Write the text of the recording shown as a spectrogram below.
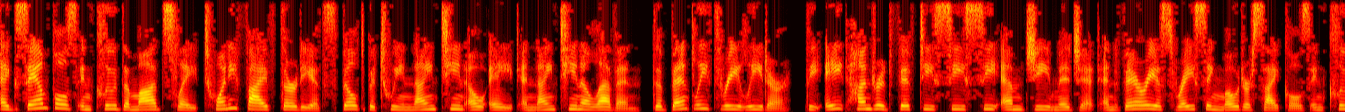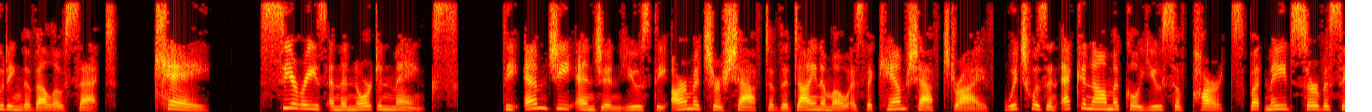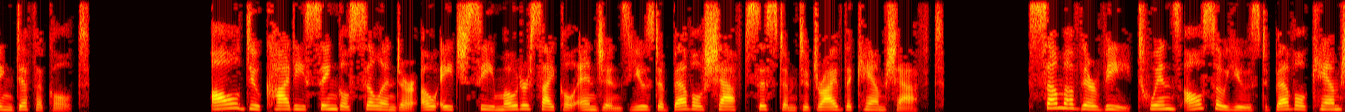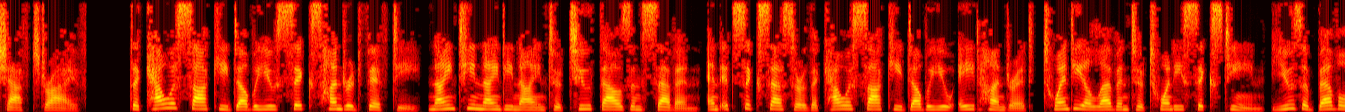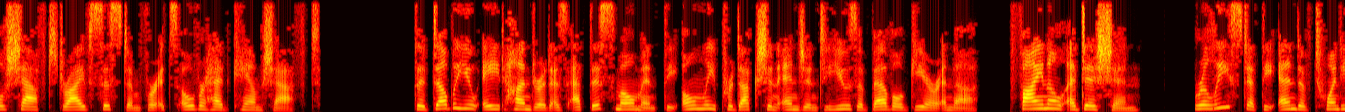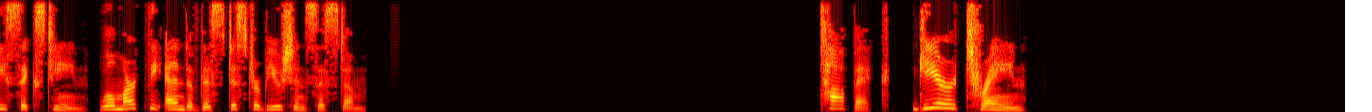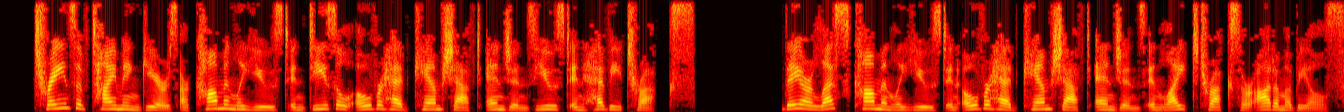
Examples include the Maudslay 25 30ths built between 1908 and 1911, the Bentley 3-liter, the 850cc MG Midget and various racing motorcycles including the Velocette K series and the Norton Manx. The MG engine used the armature shaft of the dynamo as the camshaft drive, which was an economical use of parts but made servicing difficult. All Ducati single-cylinder OHC motorcycle engines used a bevel shaft system to drive the camshaft. Some of their V-twins also used bevel camshaft drive. The Kawasaki W650 (1999–2007) and its successor the Kawasaki W800 (2011–2016) use a bevel shaft drive system for its overhead camshaft. The W800 is at this moment the only production engine to use a bevel gear and the Final Edition, released at the end of 2016, will mark the end of this distribution system. Topic: Gear train Trains of timing gears are commonly used in diesel overhead camshaft engines used in heavy trucks. They are less commonly used in overhead camshaft engines in light trucks or automobiles.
